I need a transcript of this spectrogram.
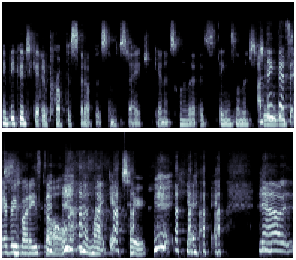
it'd be good to get a proper setup at some stage. Again, it's one of those things on the to I think that's everybody's goal. I might get to. yeah. Now,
